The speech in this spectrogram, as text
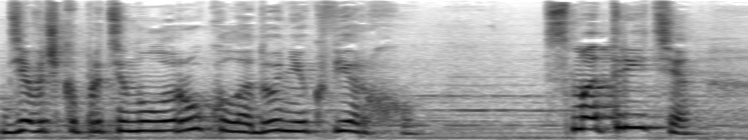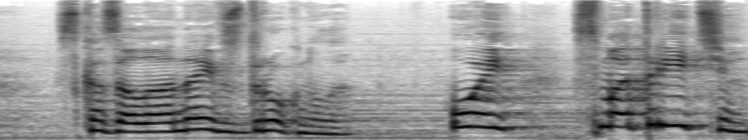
Девочка протянула руку ладонью кверху. «Смотрите!» — сказала она и вздрогнула. «Ой, смотрите!»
